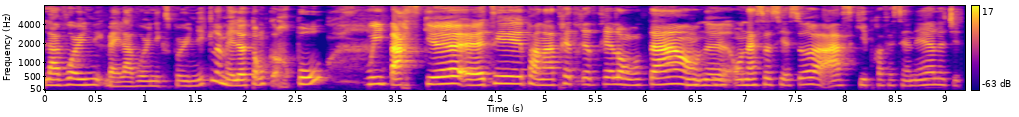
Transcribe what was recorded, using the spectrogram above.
la voix unique, ben la voix unique, c'est pas unique, là, mais le ton corpo. Oui. Parce que, euh, tu sais, pendant très, très, très longtemps, on, mm-hmm. on associait ça à ce qui est professionnel, etc.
